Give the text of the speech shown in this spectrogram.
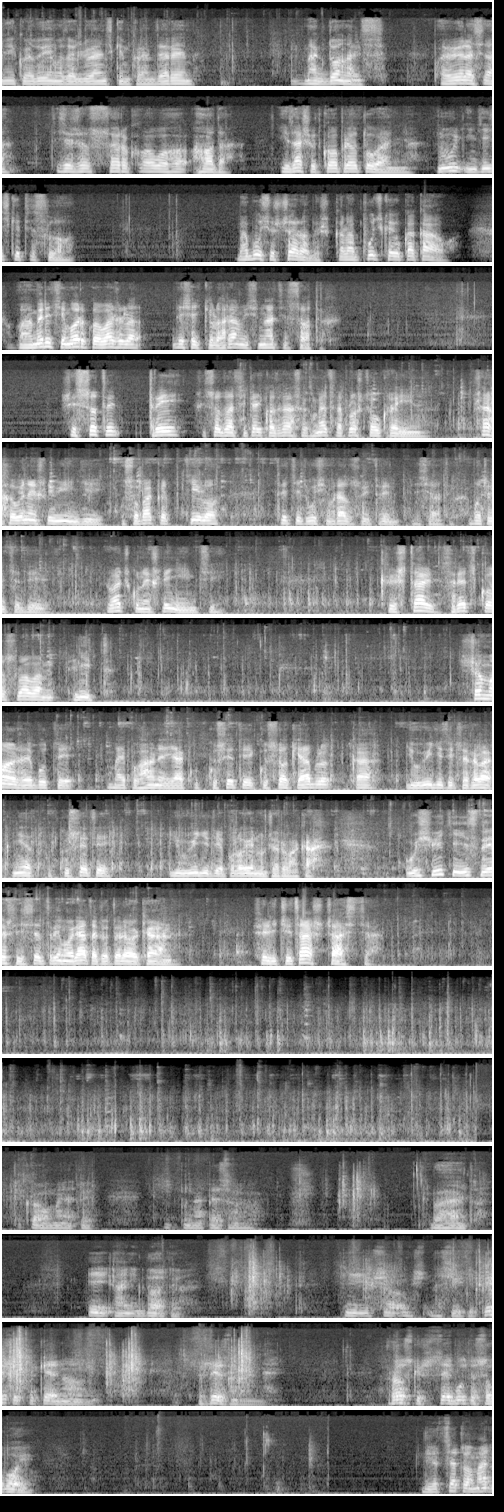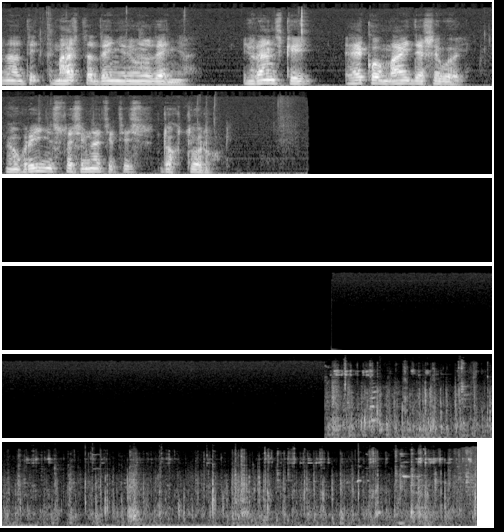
Ми кодуємо за юліанським календарем. Макдональдс появилася 1940 року. Їда швидкого приготування. Нуль індійське число. Бабусю, що робиш? Калапуцькою какао. В Америці морква важила 10 кг 18 сотих. 603-625 квадратних метрів площа України. Шерхи винайшли в Індії. У собаки тіло 38 градусів і 3 десятих, або 39. Жвачку знайшли німці. Кришталь з грецького слова лід. Що може бути найпогане, як вкусити кусок яблука і увидіти червак? Ні, вкусити і увидіти половину червака. У світі існує 63 моря та 4 океани. Фелічита щастя. Такого у мене тут написано багато. І анекдоти. І все на світі. Пишуть таке, ну, жизненне. Розкіш це бути собою. 9 марта, марта день рівнодення. Іранський еко май дешевий. На Україні 117 тисяч докторів.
